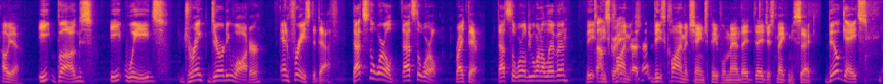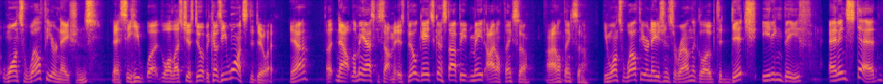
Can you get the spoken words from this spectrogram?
Oh, yeah. Eat bugs, eat weeds, drink dirty water, and freeze to death. That's the world. That's the world right there. That's the world you want to live in. The, these great, climate these climate change people, man, they they just make me sick. Bill Gates wants wealthier nations. See, he well, let's just do it because he wants to do it. Yeah. Uh, now, let me ask you something. Is Bill Gates going to stop eating meat? I don't think so. I don't think so. He wants wealthier nations around the globe to ditch eating beef and instead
